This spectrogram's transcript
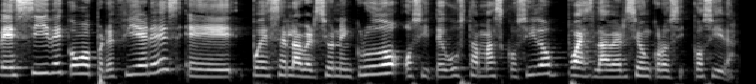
decide cómo prefieres. Eh, puede ser la versión en crudo, o si te gusta más cocido, pues la versión cocida.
